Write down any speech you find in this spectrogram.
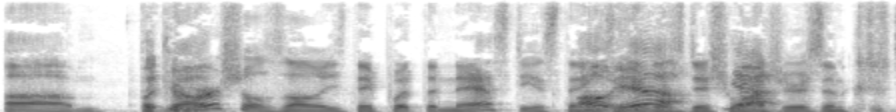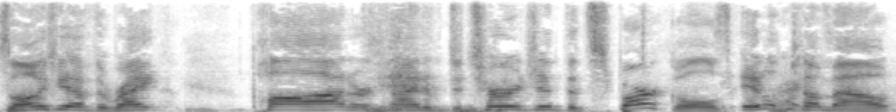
Um, The but no, commercials always they put the nastiest things Oh, into yeah, those dishwashers, and as long as you have the right pot or kind of detergent that sparkles, it'll come out.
